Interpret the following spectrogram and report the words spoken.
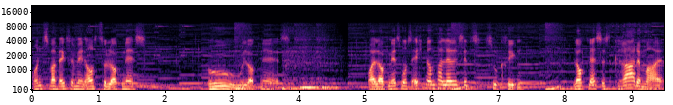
Und zwar wechseln wir ihn aus zu Loch Ness. Uh, Loch Ness. Weil Loch Ness muss echt noch ein paar Levels jetzt zukriegen. Loch Ness ist gerade mal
